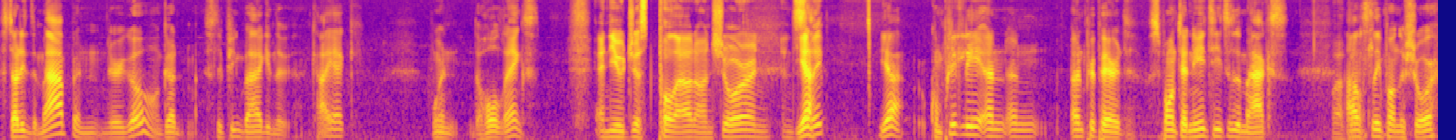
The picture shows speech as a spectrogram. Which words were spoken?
studied the map, and there you go. I got my sleeping bag in the kayak, went the whole length. and you just pull out on shore and, and Yeah. sleep. Yeah, completely un, un, unprepared. Spontaneity to the max. Love I'll it. sleep on the shore.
